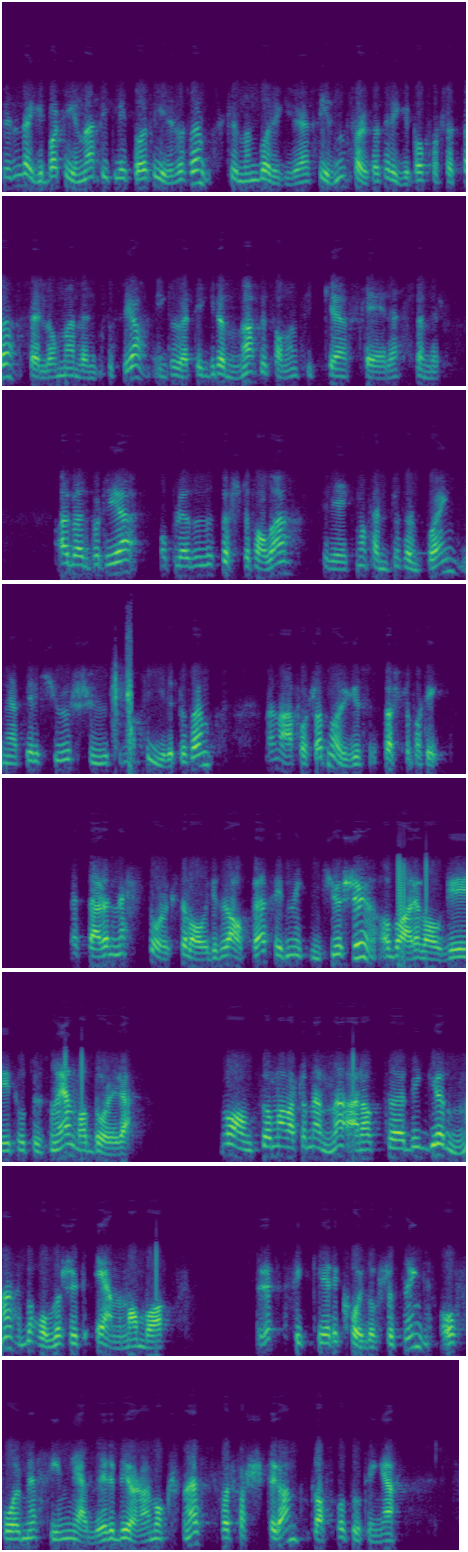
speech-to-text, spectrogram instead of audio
Siden begge partiene fikk litt over 4 kunne den borgerlige siden føle seg trygge på å fortsette, selv om venstresida, inkludert De grønne, til sammen fikk flere stemmer. Arbeiderpartiet opplevde det største fallet, 3,5 prosentpoeng, ned til 27,4% men er fortsatt Norges største parti. Dette er det nest dårligste valget til Ap siden 1927, og bare valget i 2001 var dårligere. Noe annet som er verdt å nevne, er at eh, De grønne beholder sitt ene mandat. Rødt fikk rekordoppslutning og får med sin leder Bjørnar Moxnes for første gang plass på Stortinget.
